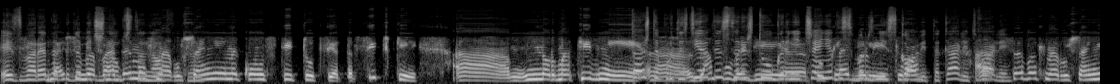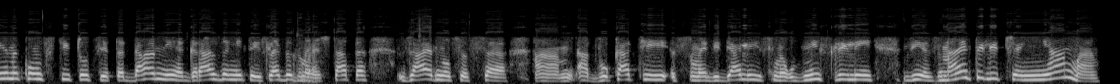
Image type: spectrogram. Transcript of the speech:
Е извънредна беше въведено в нарушение на Конституцията. Всички а, нормативни Той ще протестирате заповеди, срещу ограниченията, последвали свързани с COVID, така ли? Това а, ли? Са в нарушение на Конституцията. Да, ние гражданите изследвахме нещата заедно с а, а, адвокати, сме видяли и сме обмислили. Вие знаете ли, че няма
